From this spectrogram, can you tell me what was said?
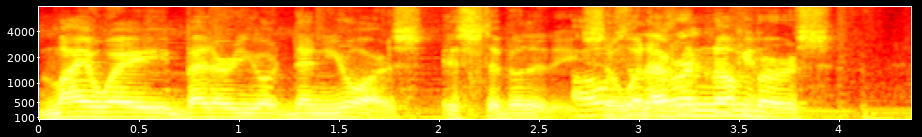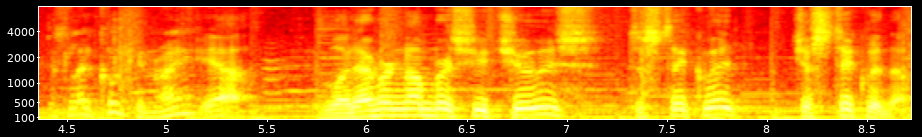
my way better your, than yours is stability. Oh, so so whatever like cooking. numbers, It's like cooking, right? yeah, whatever numbers you choose to stick with, just stick with them.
